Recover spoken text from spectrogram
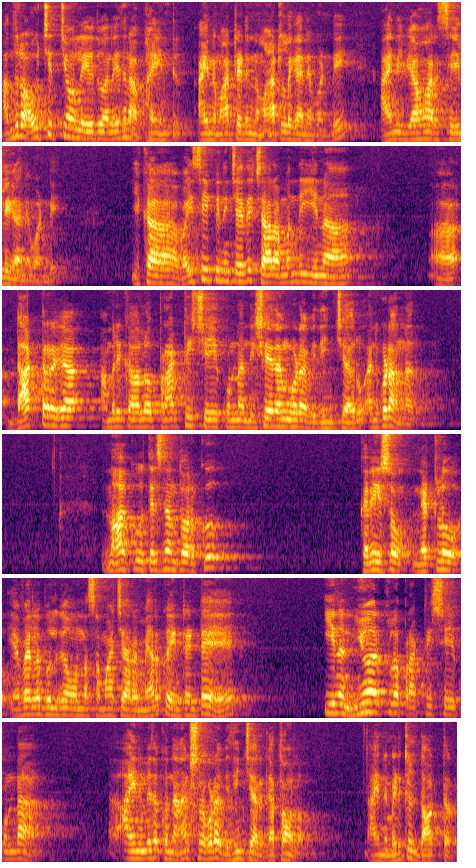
అందులో ఔచిత్యం లేదు అనేది నా పాయింట్. ఆయన మాట్లాడిన మాటలు కానివ్వండి ఆయన వ్యవహార శైలి కానివ్వండి. ఇక వైసీపీ నుంచి అయితే చాలామంది ఈయన డాక్టర్గా అమెరికాలో ప్రాక్టీస్ చేయకుండా నిషేధం కూడా విధించారు అని కూడా అన్నారు. నాకు తెలిసినంత వరకు కనీసం నెట్లో అవైలబుల్గా ఉన్న సమాచారం మేరకు ఏంటంటే ఈయన న్యూయార్క్లో ప్రాక్టీస్ చేయకుండా ఆయన మీద కొన్ని ఆంక్షలు కూడా విధించారు గతంలో. ఆయన మెడికల్ డాక్టర్.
